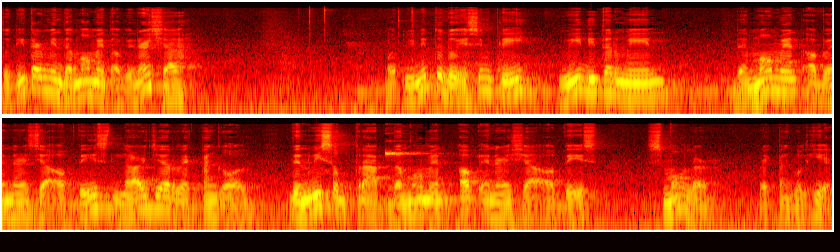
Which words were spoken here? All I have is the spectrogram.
to determine the moment of inertia, what we need to do is simply we determine the moment of inertia of this larger rectangle, then we subtract the moment of inertia of this smaller rectangle here.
